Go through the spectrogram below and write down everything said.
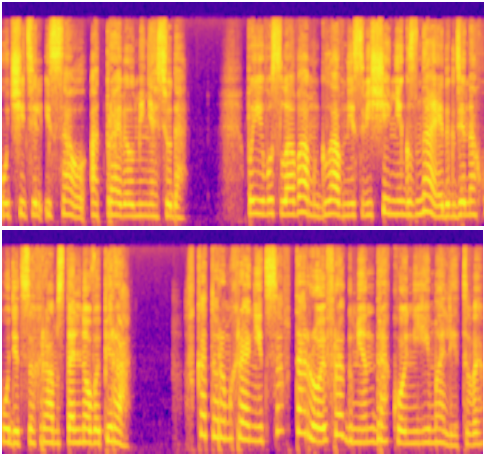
Учитель Исао отправил меня сюда. По его словам, главный священник знает, где находится храм Стального Пера, в котором хранится второй фрагмент драконьей молитвы.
